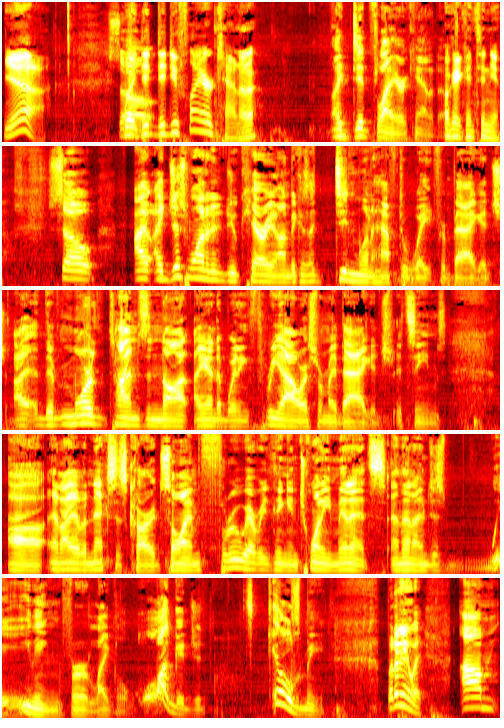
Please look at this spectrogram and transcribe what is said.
Yeah. So Wait, did, did you fly Air Canada? I did fly Air Canada. Okay, continue. So I, I just wanted to do carry on because I didn't want to have to wait for baggage. I, there more times than not, I end up waiting three hours for my baggage. It seems, uh, and I have a Nexus card, so I'm through everything in 20 minutes, and then I'm just waiting for like luggage. It kills me. But anyway, um,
